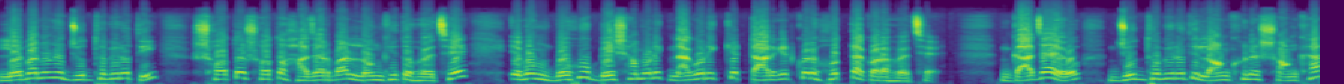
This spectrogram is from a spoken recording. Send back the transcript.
লেবাননের যুদ্ধবিরতি শত শত হাজারবার লঙ্ঘিত হয়েছে এবং বহু বেসামরিক নাগরিককে টার্গেট করে হত্যা করা হয়েছে। গাজায়ও যুদ্ধবিরতি লঙ্ঘনের সংখ্যা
